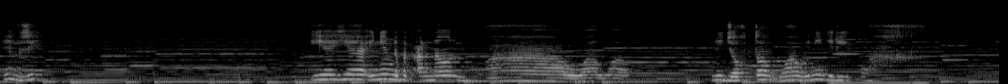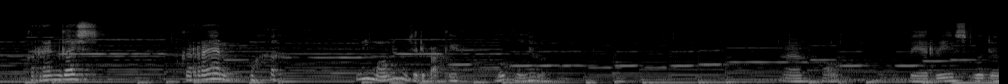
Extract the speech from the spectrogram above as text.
Iya gak sih? Iya iya, ini yang dapat unknown. Wow, wow, wow. Ini Johto. Wow, ini jadi wah. Keren, guys. Keren. Wah. Ini maunya bisa dipakai. Gue punya loh. Oh. Berries, gue ada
